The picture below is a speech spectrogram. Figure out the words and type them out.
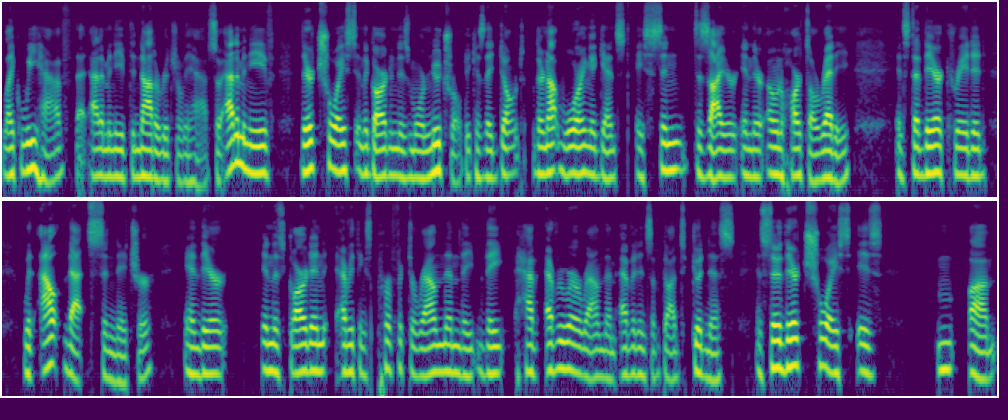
like we have that Adam and Eve did not originally have. So Adam and Eve, their choice in the garden is more neutral because they don't they're not warring against a sin desire in their own hearts already. Instead, they are created without that sin nature and they're in this garden everything's perfect around them they they have everywhere around them evidence of God's goodness and so their choice is um,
